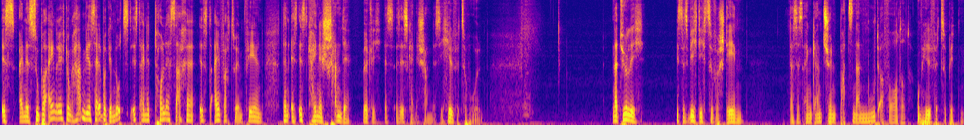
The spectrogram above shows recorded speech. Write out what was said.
Ist eine super Einrichtung, haben wir selber genutzt, ist eine tolle Sache, ist einfach zu empfehlen, denn es ist keine Schande, wirklich, es, es ist keine Schande, sich Hilfe zu holen. Natürlich ist es wichtig zu verstehen, dass es einen ganz schönen Batzen an Mut erfordert, um Hilfe zu bitten.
